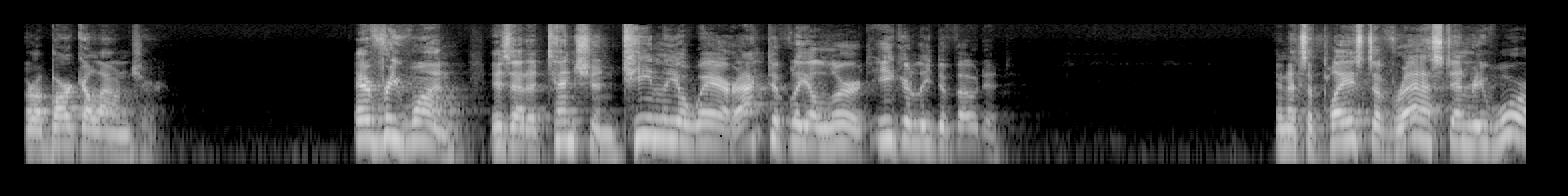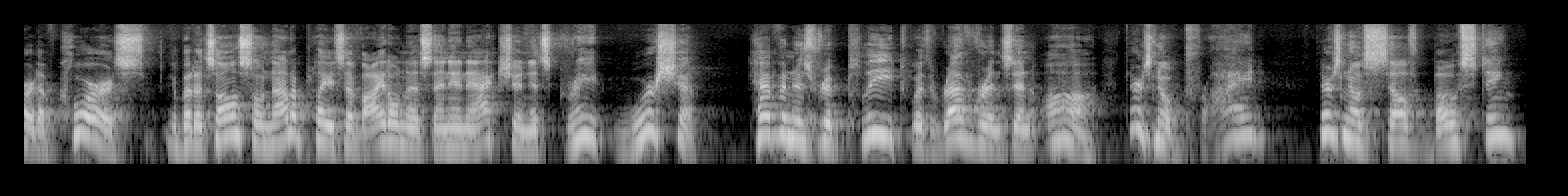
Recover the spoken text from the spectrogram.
or a Barcalounger. Everyone is at attention, keenly aware, actively alert, eagerly devoted. And it's a place of rest and reward, of course, but it's also not a place of idleness and inaction. It's great worship. Heaven is replete with reverence and awe. There's no pride, there's no self boasting.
